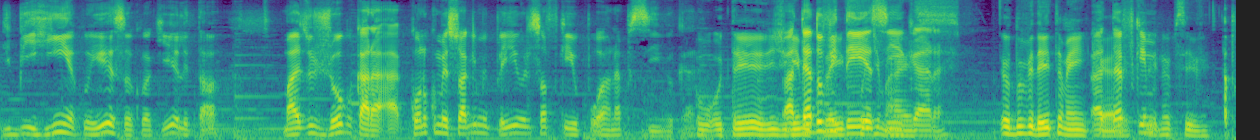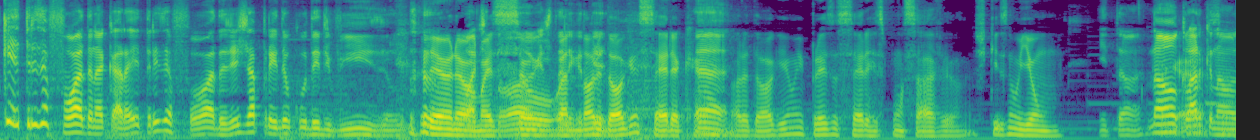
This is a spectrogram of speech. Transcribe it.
de birrinha com isso, com aquilo e tal. Mas o jogo, cara, quando começou a gameplay, eu só fiquei, porra, não é possível, cara. O, o trailer de Eu até gameplay duvidei, foi assim, demais. cara. Eu duvidei também, cara. Até fiquei- Não é possível. É porque E3 é foda, né, cara? E3 é foda. A gente já aprendeu com o The Division. Não, não, mas Dogs, o, tá a? Naughty Dog é séria, cara. É. Naughty Dog é uma empresa séria, responsável. Acho que eles não iam... Então, não, É, claro que não.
